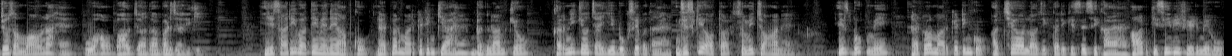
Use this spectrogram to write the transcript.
जो संभावना है, वह बहुत ज़्यादा बढ़ जाएगी। ये सारी बातें मैंने आपको नेटवर्क मार्केटिंग क्या है, बदनाम क्यों, करनी क्यों चाहिए बुक से बताया है। जिसके ऑथर सुमित चौहान है। इस बुक में नेटवर्क मार्केटिंग को अच्छे और लॉजिक तरीके से सिखाया है। आप किसी भी फ़ील्ड में हो,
